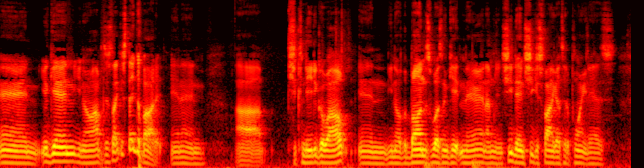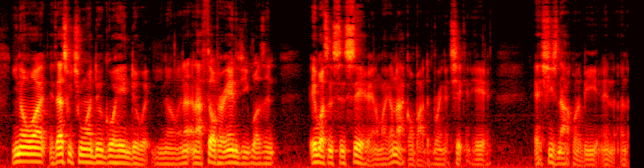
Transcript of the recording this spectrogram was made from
And again, you know, I'm just like, just think about it. And then uh, she continued to go out, and you know, the buns wasn't getting there. And I mean, she then she just finally got to the point as, you know what, if that's what you want to do, go ahead and do it. You know, and I, and I felt her energy wasn't, it wasn't sincere. And I'm like, I'm not going about to bring a chicken here, and she's not going to be in, in,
